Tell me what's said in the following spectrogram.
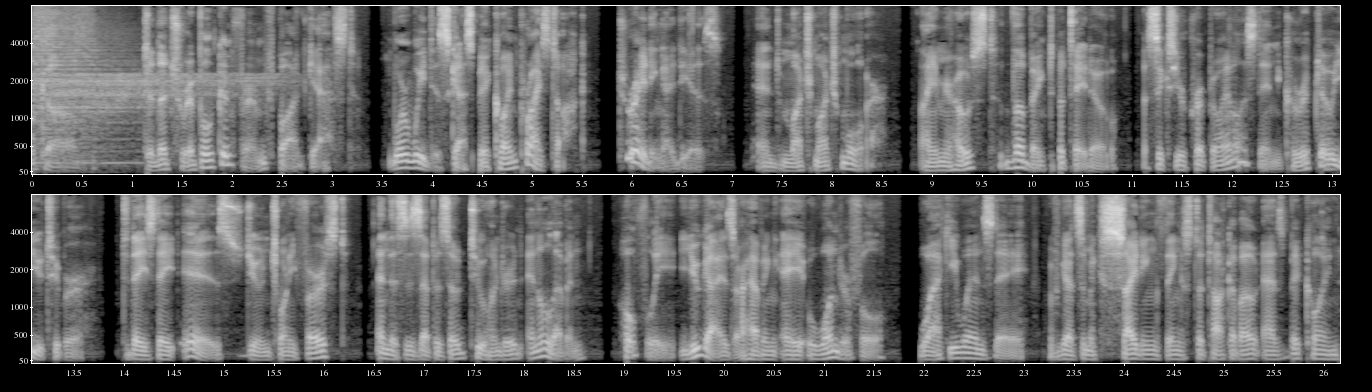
Welcome to the Triple Confirmed Podcast, where we discuss Bitcoin price talk, trading ideas, and much, much more. I am your host, The Baked Potato, a six year crypto analyst and crypto YouTuber. Today's date is June 21st, and this is episode 211. Hopefully, you guys are having a wonderful, wacky Wednesday. We've got some exciting things to talk about as Bitcoin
